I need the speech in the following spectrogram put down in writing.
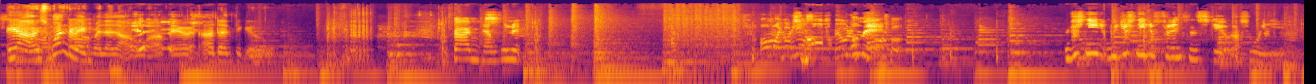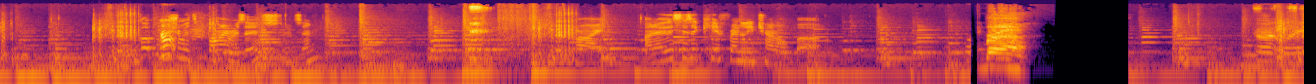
Yeah, I was wondering stuff. whether that'll work. I don't think it will. Thanks. I'm gonna. Oh my god, yes! Build a Stop it. portal! We just need. We just need a flint and steel. That's all we need. We've got potion with fire resistance in. Right. I know this is a kid friendly channel, but. Bruh. Alright, wait.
